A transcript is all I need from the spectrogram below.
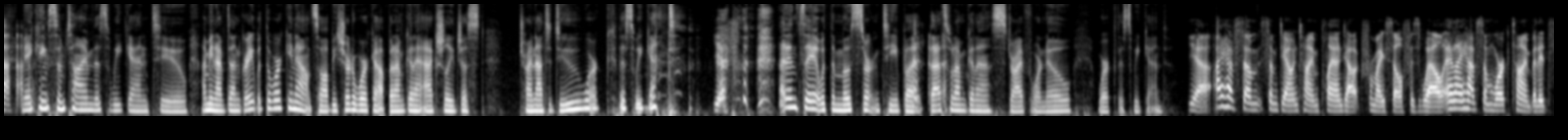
making some time this weekend to. I mean, I've done great with the working out, so I'll be sure to work out, but I'm going to actually just try not to do work this weekend. Yes. I didn't say it with the most certainty, but that's what I'm going to strive for. No work this weekend. Yeah, I have some some downtime planned out for myself as well, and I have some work time, but it's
